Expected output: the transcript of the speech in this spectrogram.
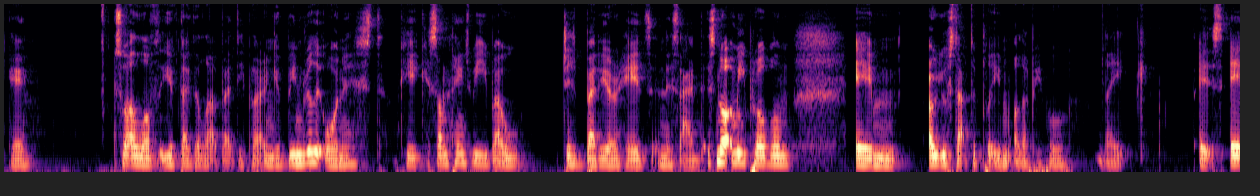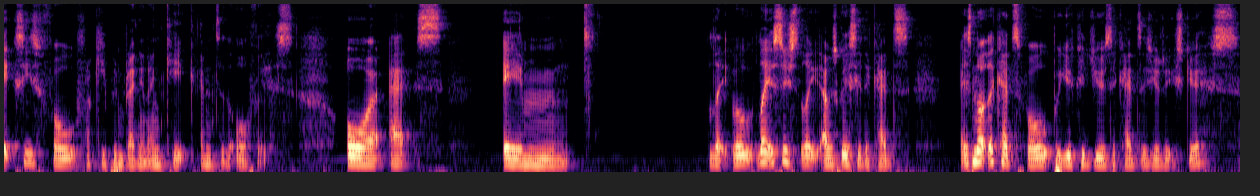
Okay, so I love that you've dug a little bit deeper and you've been really honest. Okay, because sometimes we will just bury our heads in the sand. It's not a me problem, um, or you'll start to blame other people. Like it's X's fault for keeping bringing in cake into the office, or it's um, like well, let's just like I was going to say the kids. It's not the kids' fault, but you could use the kids as your excuse.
